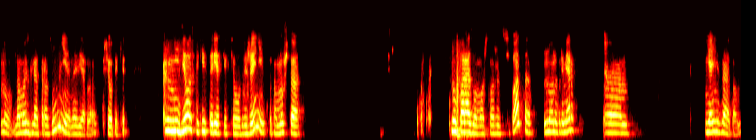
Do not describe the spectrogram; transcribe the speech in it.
ну, на мой взгляд, разумнее, наверное, все-таки не делать каких-то резких телодвижений, потому что, ну, по-разному может сложиться ситуация, но, например, э, я не знаю, там,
